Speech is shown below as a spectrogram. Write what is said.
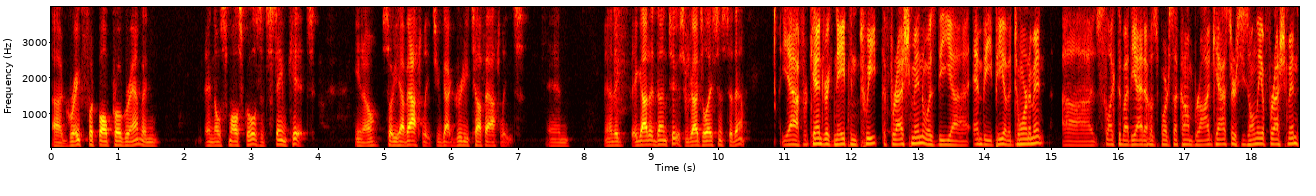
a great football program and, and those small schools, it's the same kids, you know, so you have athletes, you've got gritty, tough athletes and, and they, they got it done too. So congratulations to them. Yeah, for Kendrick, Nathan Tweet, the freshman, was the uh, MVP of the tournament uh, selected by the IdahoSports.com broadcasters. He's only a freshman,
